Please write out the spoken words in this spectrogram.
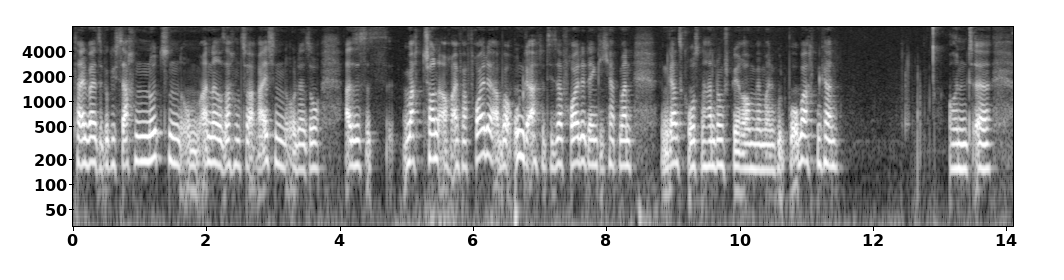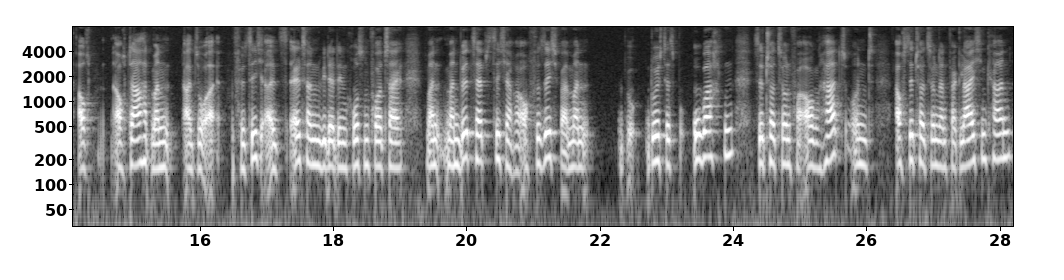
teilweise wirklich Sachen nutzen, um andere Sachen zu erreichen oder so. Also es ist, macht schon auch einfach Freude, aber ungeachtet dieser Freude, denke ich, hat man einen ganz großen Handlungsspielraum, wenn man gut beobachten kann. Und äh, auch, auch da hat man also für sich als Eltern wieder den großen Vorteil, man, man wird selbstsicherer, auch für sich, weil man durch das Beobachten Situationen vor Augen hat und auch Situationen dann vergleichen kann.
